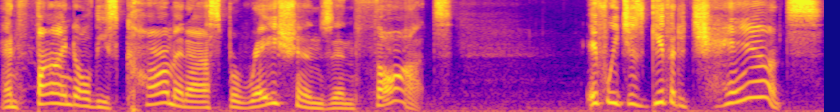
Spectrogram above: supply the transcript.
and find all these common aspirations and thoughts. If we just give it a chance.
